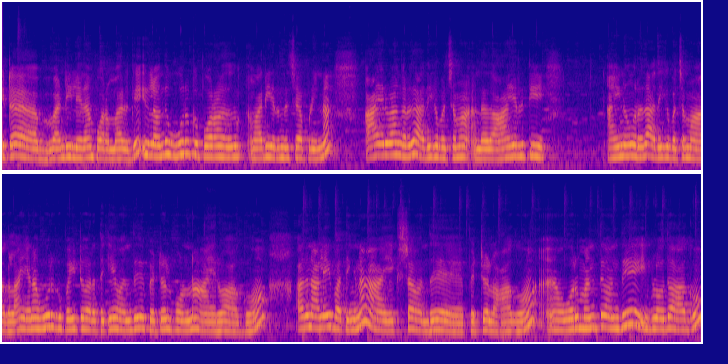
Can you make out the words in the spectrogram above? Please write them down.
கிட்ட வண்டியிலே தான் போகிற மாதிரி இருக்குது இதில் வந்து ஊருக்கு போகிறது மாதிரி இருந்துச்சு அப்படின்னா ஆயிரரூவாங்கிறது அதிகபட்சமாக அந்த ஆயிரத்தி ஐநூறுறது அதிகபட்சமாக ஆகலாம் ஏன்னா ஊருக்கு போயிட்டு வரத்துக்கே வந்து பெட்ரோல் போடணுன்னா ஆயிரரூவா ஆகும். அதனாலே பார்த்திங்கன்னா எக்ஸ்ட்ரா வந்து பெட்ரோல் ஆகும். ஒரு மந்த்து வந்து இவ்வளோ தான் ஆகும்.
